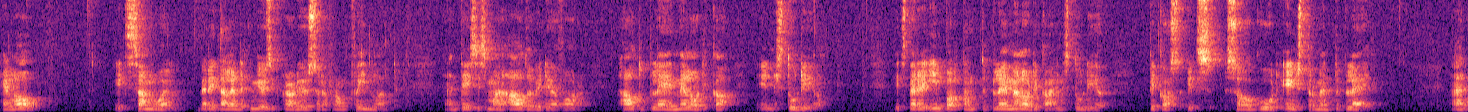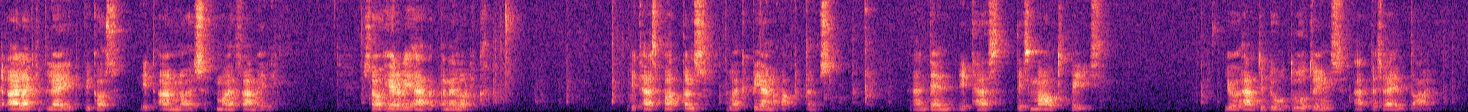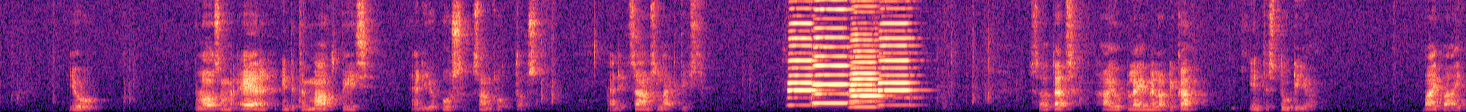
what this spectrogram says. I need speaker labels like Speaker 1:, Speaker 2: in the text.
Speaker 1: Hello, it's Samuel, very talented music producer from Finland and this is my how-to video for how to play melodica in studio. It's very important to play melodica in studio because it's so good instrument to play. And I like to play it because it annoys my family. So here we have a melodica. It has buttons like piano buttons. And then it has this mouthpiece. You have to do two things at the same time. You blow some air into the mouthpiece and you push some buttons. And it sounds like this. So that's how you play melodica in the studio. Bye bye.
